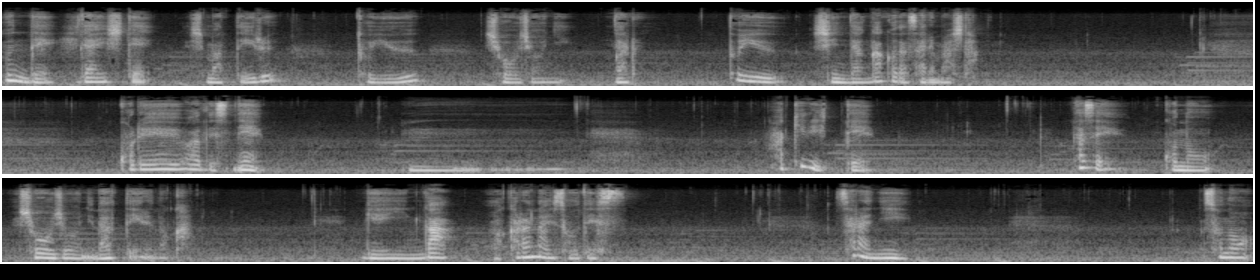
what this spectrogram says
産んで肥大してしまっているという症状になるという診断が下されました。これはですねうんはっきり言ってなぜこの症状になっているのか。原因がわからないそうです。さらにその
